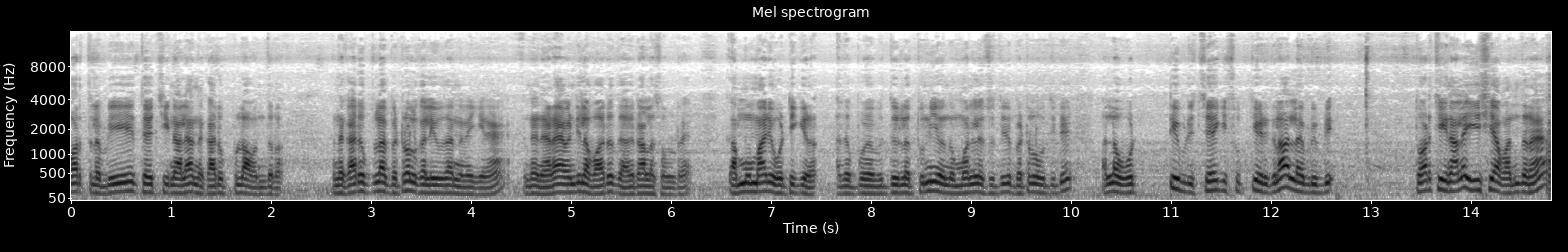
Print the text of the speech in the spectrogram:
ஓரத்தில் அப்படியே தேய்ச்சினாலே அந்த கருப்புலாம் வந்துடும் அந்த கருப்புலாம் பெட்ரோல் கழிவு தான் நினைக்கிறேன். இந்த நிறைய வண்டியில் வருது அதனால் சொல்கிறேன் கம்மு மாதிரி ஒட்டிக்கணும். அது இப்போ இதில் துணியை அந்த முதல்ல சுற்றிட்டு பெட்ரோல் ஊற்றிட்டு நல்லா ஒட்டி இப்படி சேக்கி சுற்றி எடுக்கலாம் இல்லை இப்படி இப்படி தொடச்சிங்கனாலே ஈஸியாக வந்துடும்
